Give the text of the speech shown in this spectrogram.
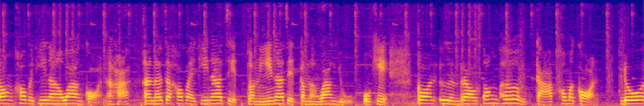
ต้องเข้าไปที่หน้าว่างก่อนนะคะอันเนื้อจะเข้าไปที่หน้า 7 ตอนนี้หน้า 7กำลังว่างอยู่โอเค ก่อนอื่นเราต้องเพิ่มกราฟเข้ามาก่อน โดย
